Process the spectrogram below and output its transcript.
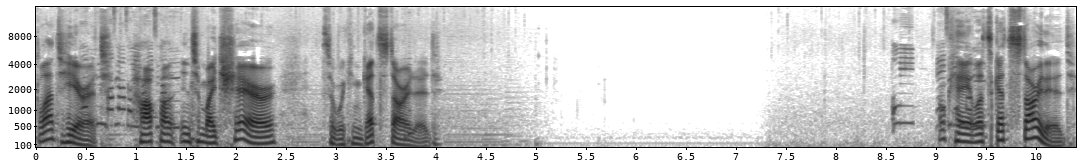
Glad to hear it. Hop on into my chair so we can get started. Okay, let's get started.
